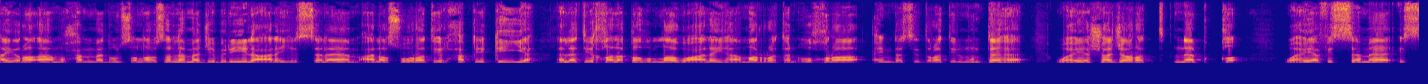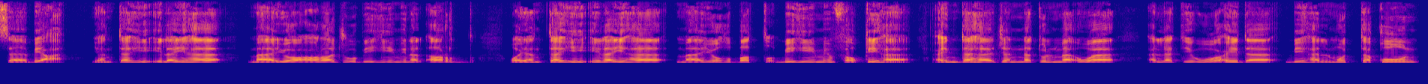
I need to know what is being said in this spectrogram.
أي رأى محمد صلى الله عليه وسلم جبريل عليه السلام على صورته الحقيقية التي خلقه الله عليها مرة أخرى عند سدرة المنتهى وهي شجرة نبق وهي في السماء السابعة ينتهي إليها ما يعرج به من الأرض وينتهي إليها ما يهبط به من فوقها عندها جنة المأوى التي وعد بها المتقون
